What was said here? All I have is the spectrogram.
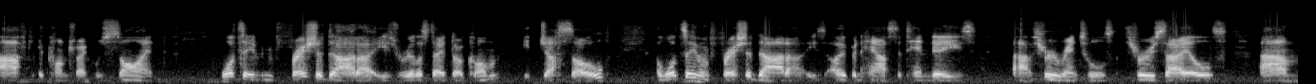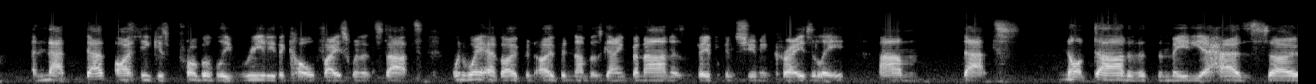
after the contract was signed. What's even fresher data is realestate.com. It just sold. And what's even fresher data is open house attendees uh, through rentals, through sales, um, and that that I think is probably really the coal face when it starts. When we have open open numbers going bananas and people consuming crazily, um, that's not data that the media has. So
